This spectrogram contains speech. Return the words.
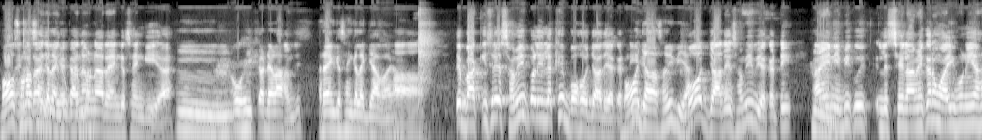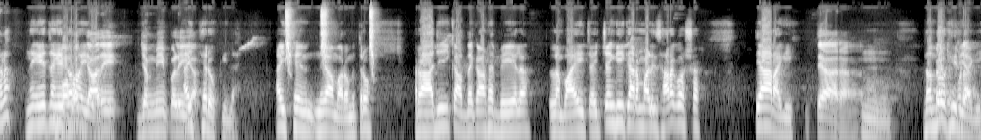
ਬਹੁਤ ਸੋਹਣਾ ਸਿੰਘ ਲੱਗਿਆ ਕਹਿੰਦਾ ਉਹਨਾਂ ਰਿੰਗ ਸਿੰਘ ਹੀ ਆ। ਹੂੰ ਉਹੀ ਕੱਡੇ ਵਾਲਾ ਰਿੰਗ ਸਿੰਘ ਲੱਗਿਆ ਵਾ ਹਾਂ। ਤੇ ਬਾਕੀ ਸਿਰੇ ਸਮੀ ਪਲੀ ਲੱਖੇ ਬਹੁਤ ਜ਼ਿਆਦਾ ਆ ਕੱਟੀ। ਬਹੁਤ ਜ਼ਿਆਦਾ ਸਮਝ ਵੀ ਆ। ਬਹੁਤ ਜ਼ਿਆਦਾ ਸਮੀ ਵੀ ਆ ਕੱਟੀ। ਐ ਨਹੀਂ ਵੀ ਕੋਈ ਲਿੱਸੇ ਲਾਵੇਂ ਘਰੋਂ ਆਈ ਹੋਣੀ ਆ ਹਨਾ? ਨਹੀਂ ਇਹ ਚੰਗੇ ਘਰੋਂ ਬਹੁਤ ਆਈ ਜ਼ਿਆਦਾ ਜੰਮੀ ਪਲੀ ਆ। ਇੱਥੇ ਰੋਕੀ ਲੈ। ਇੱਥੇ ਨਿਗਾਹ ਮਾਰੋ ਮਿੱਤਰੋ। ਰਾਜੀ ਕੱਦ ਕਾਠ ਬੇਲ ਲੰਬਾਈ ਚਾਈ ਚੰਗੀ ਕਰਮ ਵਾਲੀ ਸਾਰਾ ਕੁਝ ਤਿਆਰ ਆ ਗਈ। ਤਿਆਰ ਆ। ਹੂੰ। ਦੰਦੋ ਖੀਰੀ ਆ ਗਈ।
